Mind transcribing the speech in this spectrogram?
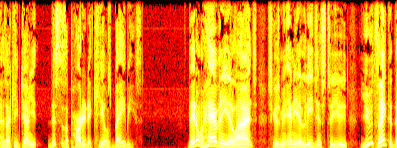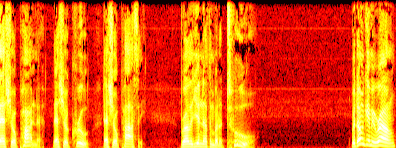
As I keep telling you, this is a party that kills babies. They don't have any alliance, excuse me, any allegiance to you. You think that that's your partner, that's your crew, that's your posse. Brother, you're nothing but a tool. But don't get me wrong,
